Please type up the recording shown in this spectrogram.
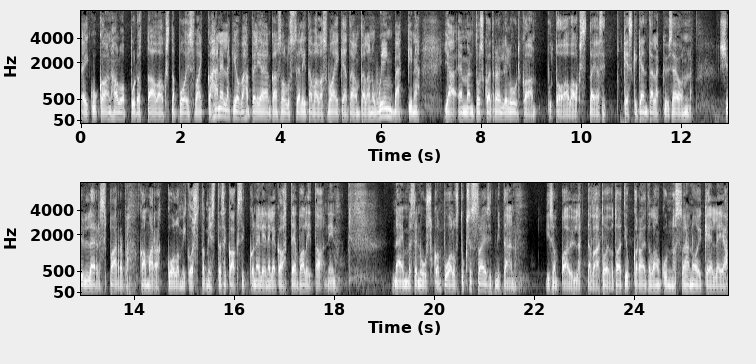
Ei kukaan halua pudottaa avauksesta pois, vaikka hänelläkin on vähän peliajan kanssa ollut siellä Itävallassa vaikeaa ja on pelannut wingbackinä. Ja en mä nyt usko, että Rölli Luudkaan putoaa avauksesta. Ja sitten keskikentällä se on Schüller, Sparv, Kamara kolmikosta, mistä se kaksikko 442 valitaan, niin näin mä sen uskon. Puolustuksessa ei sitten mitään isompaa yllättävää. Toivotaan, että Jukka Raitala on kunnossa hän oikealle ja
